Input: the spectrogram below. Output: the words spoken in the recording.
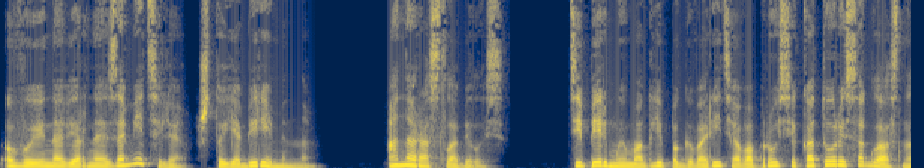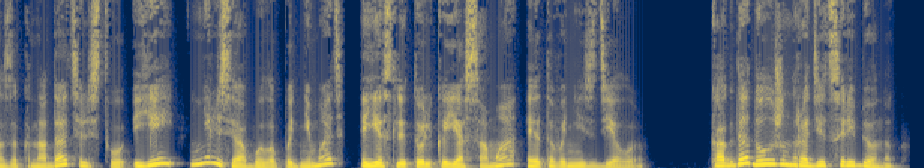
«Вы, наверное, заметили, что я беременна». Она расслабилась. Теперь мы могли поговорить о вопросе, который, согласно законодательству, ей нельзя было поднимать, если только я сама этого не сделаю. Когда должен родиться ребенок?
